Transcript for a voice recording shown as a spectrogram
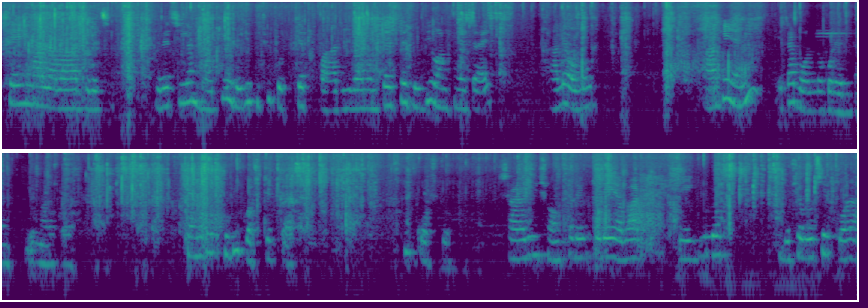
সেই মাল আবার ধরেছি ভেবেছিলাম হয়তো যদি কিছু করতে পারি বা মনটাতে যদি অন হয়ে যায়, তাহলে অব আগে আমি এটা বন্ধ করে দিতাম, এই মাল করা। কেন খুবই কষ্টের কাজ, খুব কষ্ট। সারাদিন সংসারের করে আবার এইগুলো বসে বসে করা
